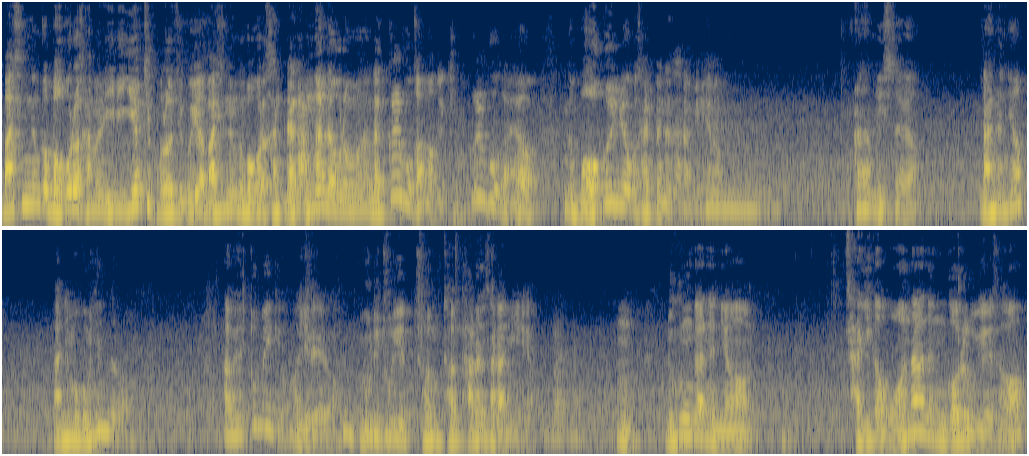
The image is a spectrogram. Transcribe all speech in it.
맛있는 거 먹으러 가면 입이 이렇게 벌어지고요. 맛있는 거 먹으러 간, 내가 안 간다 그러면 나 끌고 가. 막 이렇게 끌고 가요. 그러니까 먹으려고 살 빼는 사람이에요. 음. 그런 사람도 있어요. 나는요? 많이 먹으면 힘들어. 아, 왜또 먹여? 막 이래요. 우리 둘이 전 다 다른 사람이에요. 맞아. 누군가는요, 자기가 원하는 거를 위해서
